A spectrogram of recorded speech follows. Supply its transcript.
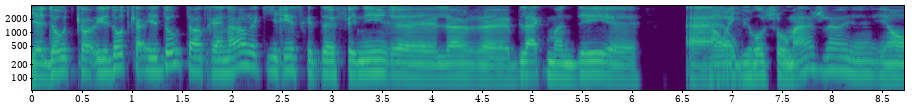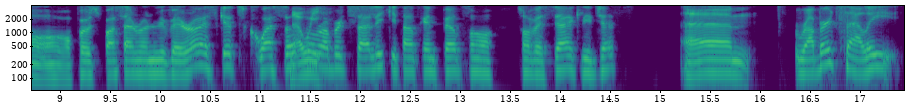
Il y a d'autres, entraîneurs qui risquent de finir euh, leur euh, Black Monday euh, Ah au bureau de chômage. Là, et on, on peut se penser à Ron Rivera. Est-ce que tu crois ça Ben pour oui. Robert Saleh qui est en train de perdre son, son vestiaire avec les Jets? Euh, Robert Sally,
